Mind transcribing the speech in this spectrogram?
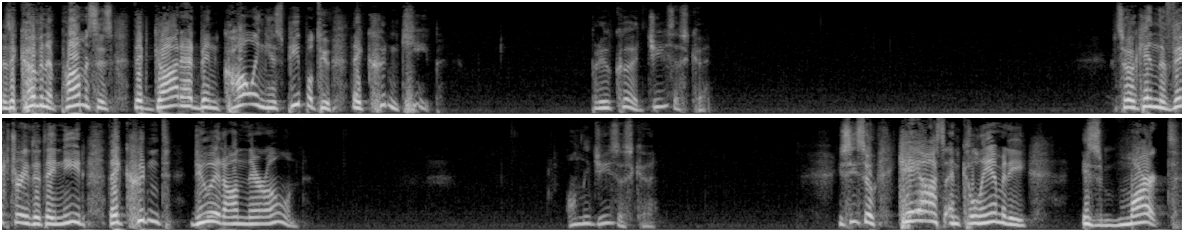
The covenant promises that God had been calling his people to, they couldn't keep. But who could? Jesus could. So again, the victory that they need, they couldn't do it on their own. Only Jesus could. You see, so chaos and calamity is marked.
